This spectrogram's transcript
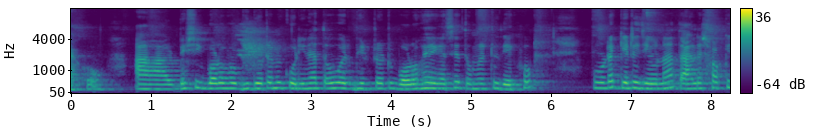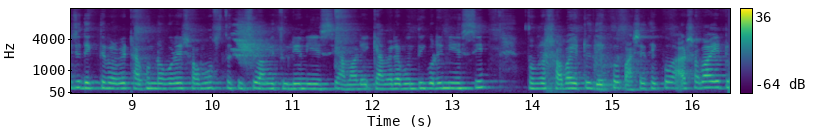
দেখো। আর বেশি বড় ভিডিওটা আমি করি না তবু ওর ভিডিওটা একটু বড় হয়ে গেছে, তোমরা একটু দেখো। পুরোটা কেটে যেও না, তাহলে সব কিছু দেখতে পারবে। ঠাকুরনগরের সমস্ত কিছু আমি তুলে নিয়ে এসেছি, আমার এই ক্যামেরাবন্দি করে নিয়ে এসেছি। তোমরা সবাই একটু দেখো, পাশে থেকো। আর সবাই একটু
